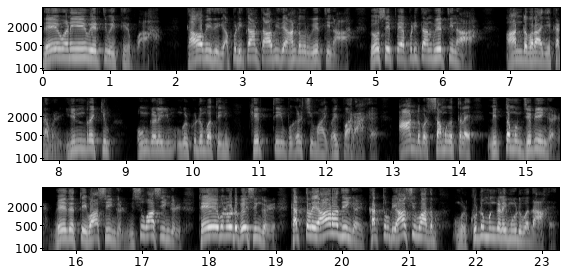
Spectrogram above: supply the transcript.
தேவனையே உயர்த்தி வைத்திருப்பா. தாவீது அப்படித்தான் தாவீது ஆண்டவர் உயர்த்தினா. யோசிப்பை அப்படித்தான் உயர்த்தினா. ஆண்டவராகிய கடவுள் இன்றைக்கும் உங்களையும் உங்கள் குடும்பத்தையும் கீர்த்தியும் புகழ்ச்சியுமாய் வைப்பாராக. ஆண்டவர் சமூகத்தில் நித்தமும் ஜெபியுங்கள். வேதத்தை வாசியுங்கள் விசுவாசியுங்கள் தேவனோடு பேசுங்கள். கத்தரை ஆராதியுங்கள். கத்தருடைய ஆசீர்வாதம் உங்கள் குடும்பங்களை மூடுவதாக.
